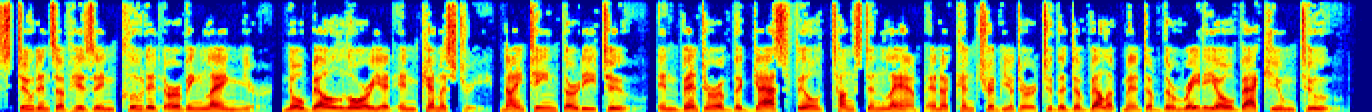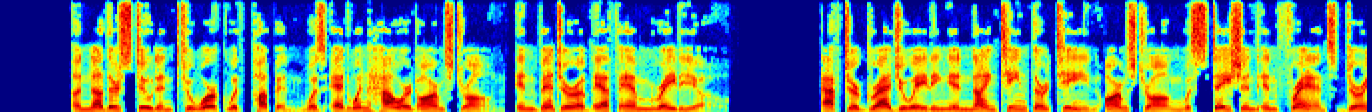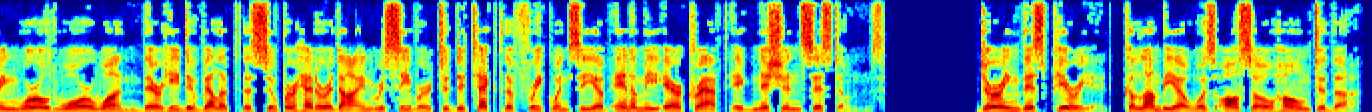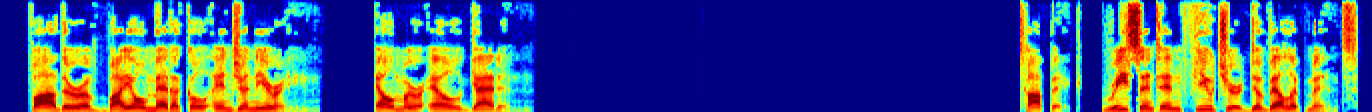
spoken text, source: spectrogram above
Students of his included Irving Langmuir, Nobel laureate in chemistry 1932, inventor of the gas-filled tungsten lamp and a contributor to the development of the radio vacuum tube. Another student to work with Pupin was Edwin Howard Armstrong, inventor of FM radio. After graduating in 1913 Armstrong was stationed in France during World War I there he developed the superheterodyne receiver to detect the frequency of enemy aircraft ignition systems. During this period, Columbia was also home to the «father of biomedical engineering» Elmer L. Gaden Recent and future developments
